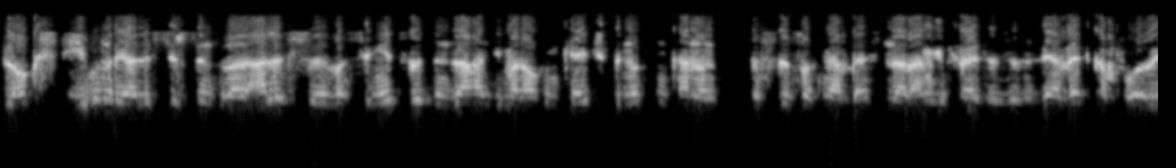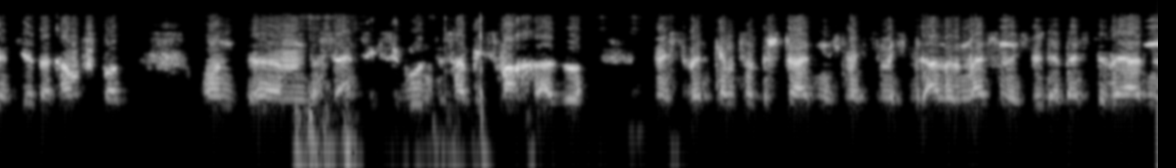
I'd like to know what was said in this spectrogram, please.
Blocks, die unrealistisch sind, sondern alles, äh, was trainiert wird, sind Sachen, die man auch im Cage benutzen kann und das ist das, was mir am besten daran gefällt. Es ist ein sehr wettkampforientierter Kampfsport und ähm, das ist der einzigste Grund, weshalb ich es mache. Also ich möchte Wettkämpfe bestreiten, ich möchte mich mit anderen messen, ich will der Beste werden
